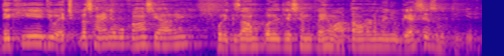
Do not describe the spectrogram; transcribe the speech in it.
देखिए, जो एच प्लस आयन है, वो कहाँ से आ रहे हैं? फॉर एग्ज़ाम्पल जैसे हम कहें वातावरण में जो गैसेज होती हैं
